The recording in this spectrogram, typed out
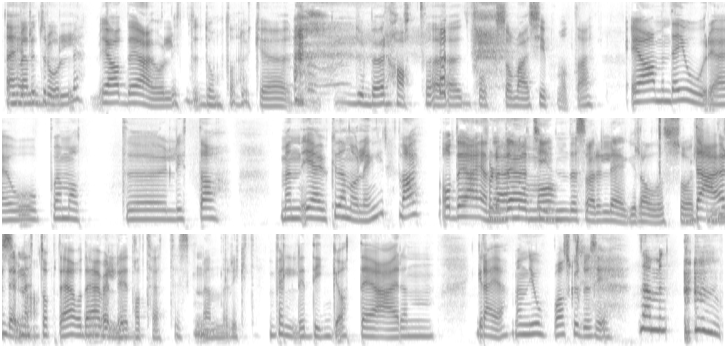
Det er helt Men- utrolig. Ja, det er jo litt dumt at du ikke Du bør hate folk som er kjipe mot deg. Ja, men det gjorde jeg jo på en måte litt, da. Men jeg er jo ikke det nå lenger. Nei, og det er enig Det er, Det er tiden å- dessverre leger alle sår. Det er det, nettopp det, og det er veldig, patetisk, men riktig. veldig digg at det er en greie. Men jo, hva skulle du si? Nei, men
